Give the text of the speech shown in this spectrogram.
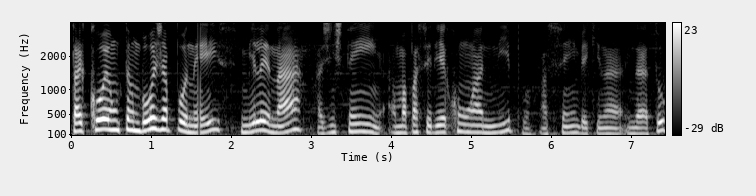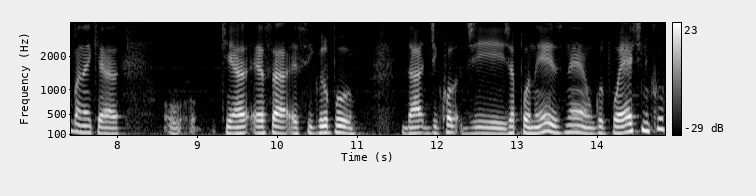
Taiko é um tambor japonês milenar. A gente tem uma parceria com a Nipo, a Sembe aqui na Indaiatuba, né, que é o, que é essa esse grupo da, de, de japoneses, né, um grupo étnico,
